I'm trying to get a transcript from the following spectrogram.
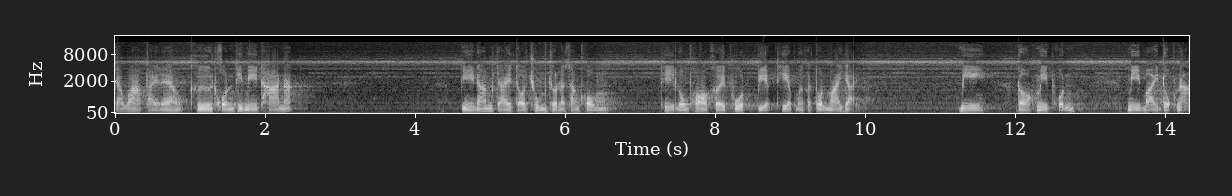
จะว่าไปแล้ว คือคนที่มีฐานะมีน้ำใจต่อชุมชนและสังคม ที่หลวงพ่อเคยพูดเปรียบเทียบเหมือนกับต้นไม้ใหญ่ มีดอกมีผล มีใบดกหนา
